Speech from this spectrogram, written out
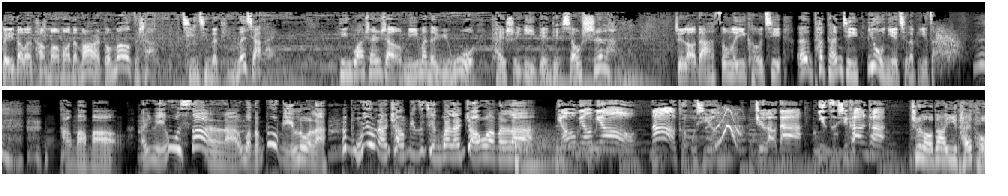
飞到了糖猫猫的猫耳朵帽子上，轻轻的停了下来。顶瓜山上弥漫的云雾开始一点点消失了，纸老大松了一口气，呃，他赶紧又捏起了鼻子。糖猫猫，云雾散了，我们不迷路了，不用让长鼻子警官来找我们了。喵喵喵，那可不行！纸老大，你仔细看看。纸老大一抬头，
